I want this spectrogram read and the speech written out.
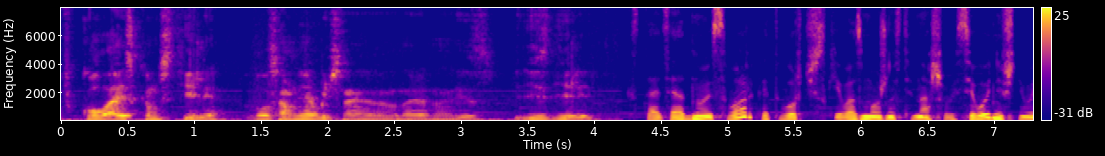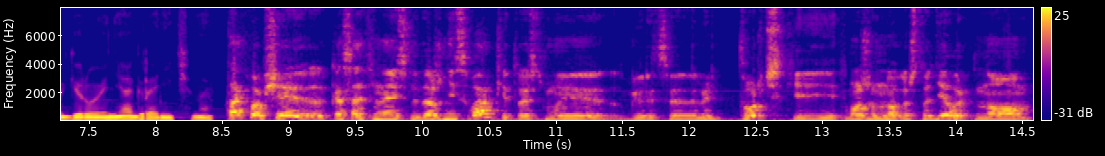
в кулайском стиле. Это было самое необычное, наверное, из изделий. Кстати, одной сваркой творческие возможности нашего сегодняшнего героя не ограничены. Так вообще, касательно, если даже не сварки, то есть мы, говорится, люди творческие и можем много что делать, но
